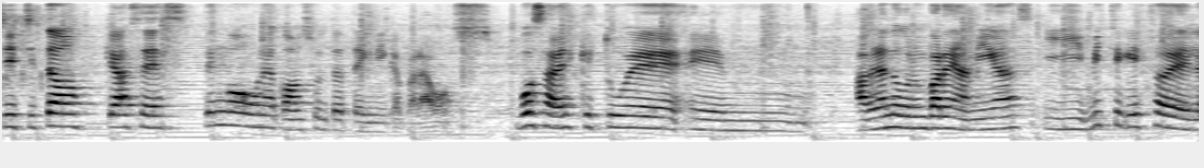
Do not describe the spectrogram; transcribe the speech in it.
Chichito, ¿qué haces? Tengo una consulta técnica para vos. Vos sabés que estuve em, hablando con un par de amigas y viste que esto del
